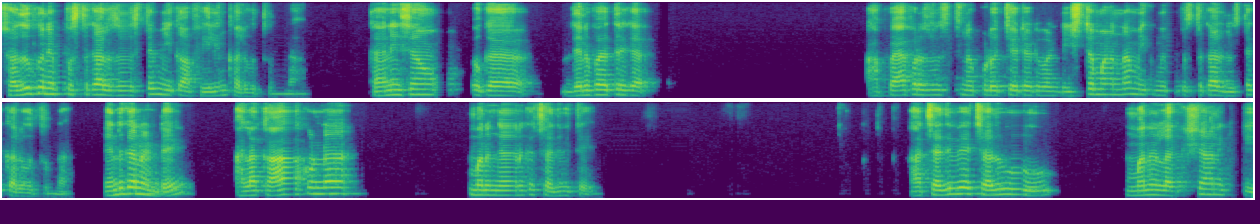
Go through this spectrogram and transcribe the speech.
చదువుకునే పుస్తకాలు చూస్తే మీకు ఆ ఫీలింగ్ కలుగుతుందా? కనీసం ఒక దినపత్రిక ఆ పేపర్ చూసినప్పుడు వచ్చేటటువంటి ఇష్టమన్నా మీకు మీ పుస్తకాలు చూస్తే కలుగుతుందా? ఎందుకనంటే అలా కాకుండా మనం కనుక చదివితే ఆ చదివే చదువు మన లక్ష్యానికి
